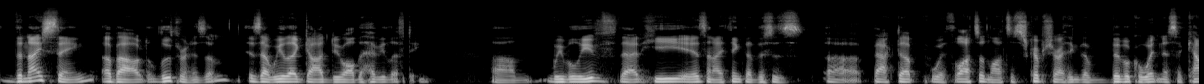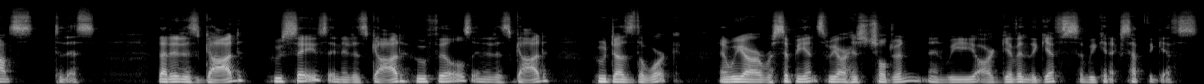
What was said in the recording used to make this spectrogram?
The nice thing about Lutheranism is that we let God do all the heavy lifting. Um, we believe that He is, and I think that this is uh, backed up with lots and lots of scripture. I think the biblical witness accounts to this that it is God who saves, and it is God who fills, and it is God who does the work. And we are recipients, we are His children, and we are given the gifts, and we can accept the gifts.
